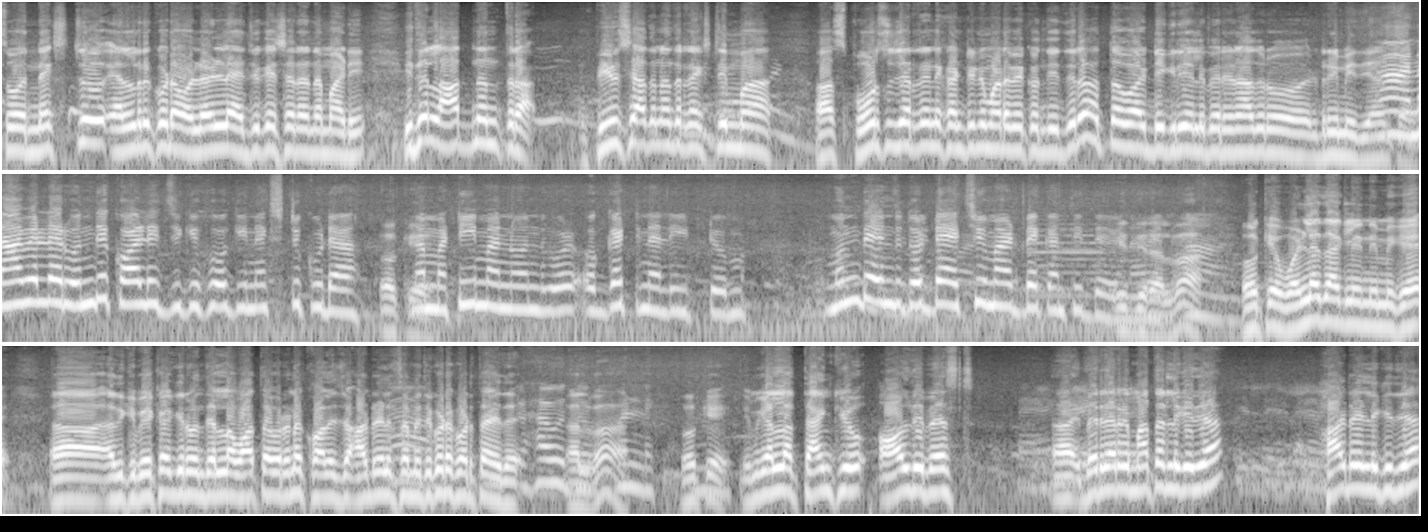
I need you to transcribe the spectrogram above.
ಸೊ ನೆಕ್ಸ್ಟ್ ಎಲ್ಲರೂ ಕೂಡ ಒಳ್ಳೊಳ್ಳೆ ಎಜುಕೇಶನ್ ಅನ್ನ ಮಾಡಿ. ಇದೆಲ್ಲ ಆದ ನಂತರ ಪಿ ಯು ಸಿ ಆದ ನಂತರ ನೆಕ್ಸ್ಟ್ ನಿಮ್ಮ ಸ್ಪೋರ್ಟ್ಸ್ ಜರ್ನಿ ಕಂಟಿನ್ಯೂ ಮಾಡಬೇಕು ಅಂತ ಇದ್ದೀರಾ? ಅಥವಾ ಡಿಗ್ರಿಯಲ್ಲಿ ಬೇರೆ ಏನಾದರೂ ಡ್ರೀಮ್ ಇದೆಯಾ ಹಾ ನಾವೆಲ್ಲರೂ ಒಂದೇ ಕಾಲೇಜಿಗೆ ಹೋಗಿ ನೆಕ್ಸ್ಟ್ ಕೂಡ Okay. ನಮ್ಮ ಟೀಮ್ ಅನ್ನು ಒಂದು ಒ- ಒಗ್ಗಟ್ಟಿನಲ್ಲಿ ಇಟ್ಟು ಮ್- ಮುಂದೆ ಒಂದು ದೊಡ್ಡ ಅಚೀವ್ ಮಾಡ್ಬೇಕಂತಿದ್ದೇವೆ. ಇದ್ದೀರಲ್ವಾ? ಓಕೆ ಒಳ್ಳೇದಾಗ್ಲಿ ನಿಮಗೆ. ಆ, ಅದಕ್ಕೆ ಬೇಕಾಗಿರುವಂತೆಲ್ಲ ವಾತಾವರಣ ಕಾಲೇಜ್ ಆಡಳಿತ ಸಮಿತಿ ಕೂಡ ಕೊಡ್ತಾ ಇದೆ. ಹೌದು, ಅಲ್ವಾ? ಒಳ್ಳೆ. ಓಕೆ ನಿಮಗೆಲ್ಲ thank you all the best ಬೇರೆ ಯಾರಿಗೆ ಮಾತಾಡ್ಲಿಕ್ಕೆ ಇದೆಯಾ ಹಾಡು ಹೇಳಲಿಕ್ಕಿದೆಯಾ?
